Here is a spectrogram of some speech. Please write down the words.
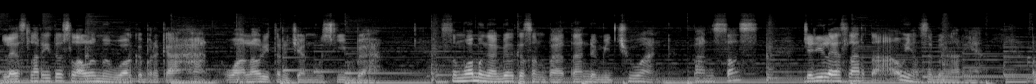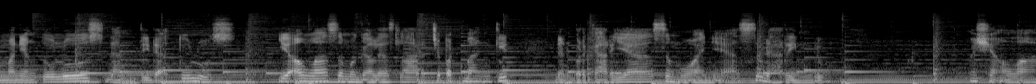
Leslar itu selalu membawa keberkahan, walau diterjang musibah. Semua mengambil kesempatan demi cuan, pansos. Jadi Leslar tahu yang sebenarnya, teman yang tulus dan tidak tulus. Ya Allah, semoga Leslar cepat bangkit dan berkarya semuanya sudah rindu. Masya Allah,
